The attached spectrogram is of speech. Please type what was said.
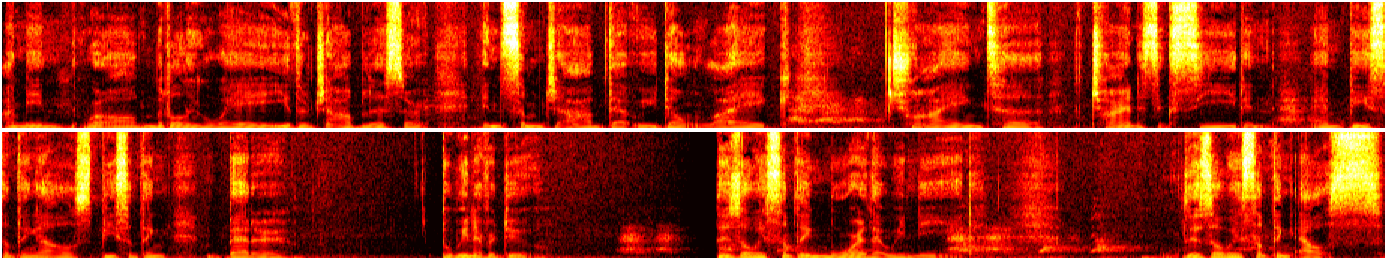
I mean, we're all middling away, either jobless or in some job that we don't like, trying to trying to succeed and and be something else, be something better, but we never do. There's always something more that we need. There's always something else.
